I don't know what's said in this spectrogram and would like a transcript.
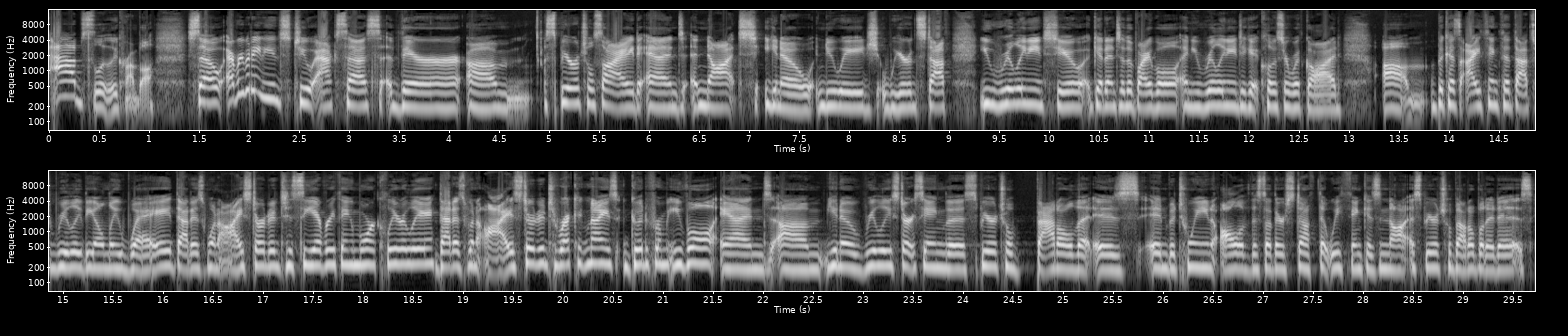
absolutely crumble. So everybody needs to access their um, spiritual side and not, you know, new age weird stuff. You really need to get into the Bible and you really need to get closer with God um, because I think that that's really the only way. That is when I started to see everything more clearly. That is when I started to recognize good from evil and, um, you know, really start seeing the spiritual battle that is in between all of this other stuff that we think is not a spiritual battle, but it is.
